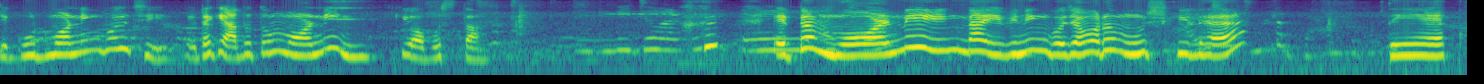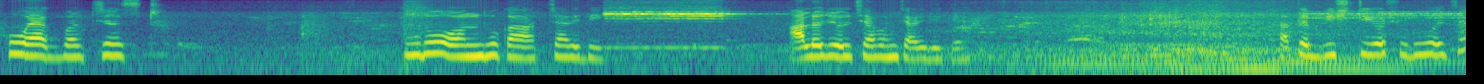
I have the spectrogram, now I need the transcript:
যে গুড মর্নিং বলছি? এটা কি আদৌ মর্নিং কি অবস্থা? এটা মর্নিং না ইভিনিং বোঝা বড় মুশকিল হ্যাঁ? দেখো একবার জাস্ট পুরো অন্ধকার চারিদিক। আলো জ্বলছে এখন চারিদিকে। সাথে বৃষ্টিও শুরু হয়েছে।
